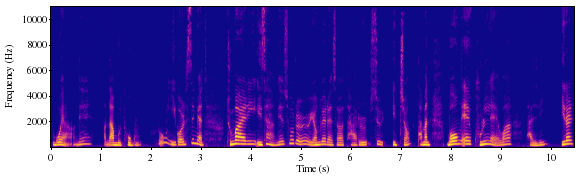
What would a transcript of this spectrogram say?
모양의 나무 도구로 이걸 쓰면 두 마리 이상의 소를 연결해서 다룰 수 있죠. 다만 멍의 굴레와 달리 일할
